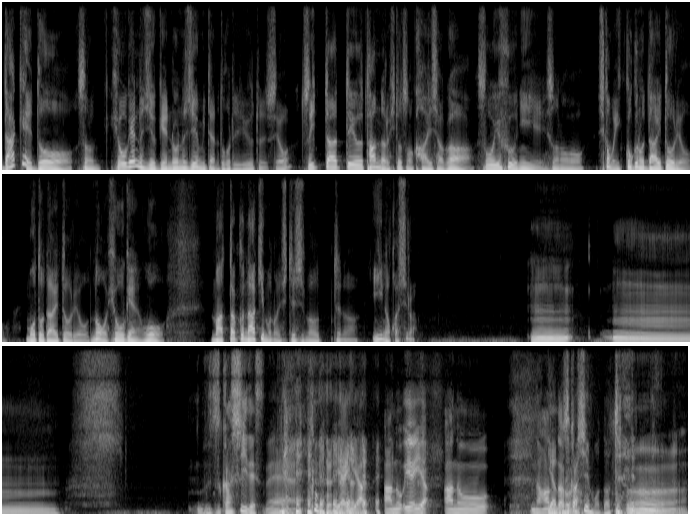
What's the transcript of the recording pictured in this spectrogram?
だけど、その表現の自由、言論の自由みたいなところで言うとですよ、ツイッターっていう単なる一つの会社が、そういうふうに、その、しかも一国の大統領、元大統領の表現を全くなきものにしてしまうっていうのは、いいのかしら？うーん、うーん、難しいですね。いやいや、あの、いやいや、あの、なんだろうな。難しいもんだって。うん。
